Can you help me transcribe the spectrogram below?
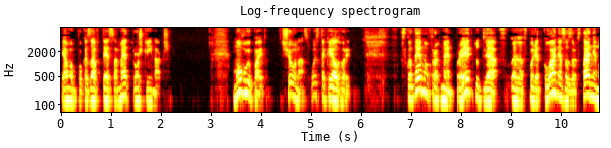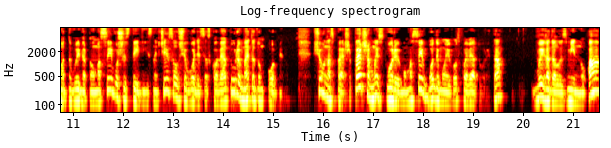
Я вам показав те саме трошки інакше. Мовою Python. Що у нас? Ось такий алгоритм. Складаємо фрагмент проєкту для е, впорядкування за зростанням одновимірного масиву шести дійсних чисел, що вводяться з клавіатури методом обміну. Що у нас перше? Перше, ми створюємо масив, вводимо його з клавіатури. Так? Вигадали змінну А,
